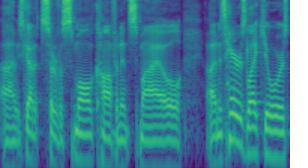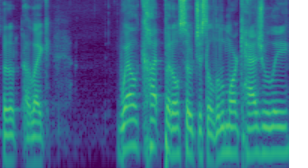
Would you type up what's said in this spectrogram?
Uh, he's got a, sort of a small, confident smile, uh, and his hair is like yours, but uh, like well cut, but also just a little more casually.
